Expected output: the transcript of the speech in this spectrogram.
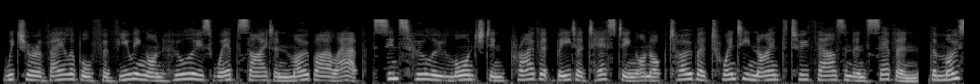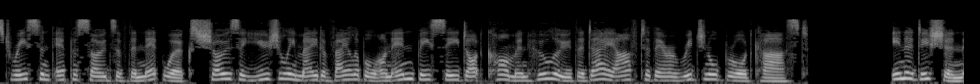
which are available for viewing on Hulu's website and mobile app since Hulu launched in private beta testing on October 29, 2007. The most recent episodes of the network's shows are usually made available on NBC.com and Hulu the day after their original broadcast. In addition,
